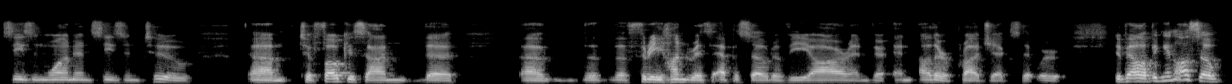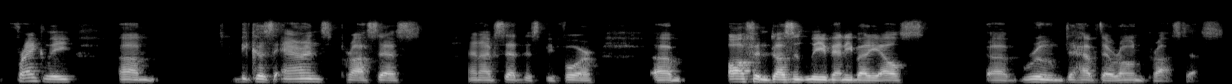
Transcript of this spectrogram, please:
season one and season two um, to focus on the uh, the the 300th episode of ER and and other projects that we're developing, and also, frankly, um, because Aaron's process, and I've said this before, um, often doesn't leave anybody else uh, room to have their own process.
